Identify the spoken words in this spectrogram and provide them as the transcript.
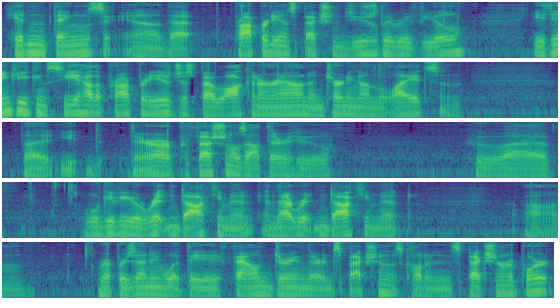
hidden things uh, that property inspections usually reveal. You think you can see how the property is just by walking around and turning on the lights, and but you, there are professionals out there who who uh, will give you a written document, and that written document um, representing what they found during their inspection is called an inspection report.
